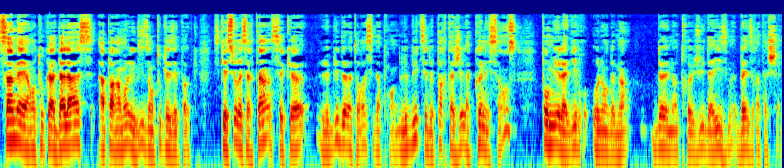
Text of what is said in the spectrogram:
Sa mère, en tout cas Dallas, apparemment, il existe dans toutes les époques. Ce qui est sûr et certain, c'est que le but de la Torah, c'est d'apprendre. Le but, c'est de partager la connaissance pour mieux la vivre au lendemain de notre judaïsme Bezrat Hashem.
